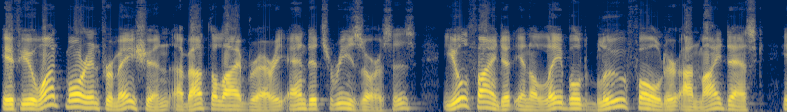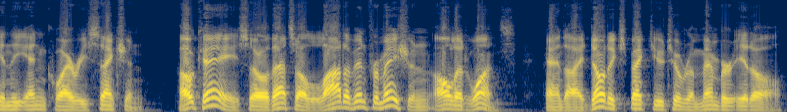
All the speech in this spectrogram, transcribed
If you want more information about the library and its resources, you'll find it in a labeled blue folder on my desk in the Enquiry section. Okay, so that's a lot of information all at once, and I don't expect you to remember it all.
